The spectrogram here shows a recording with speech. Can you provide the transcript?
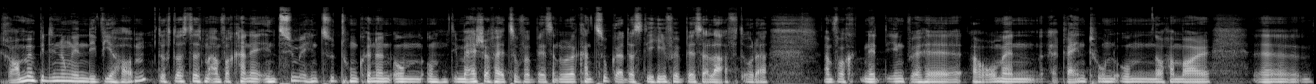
Rahmenbedingungen, die wir haben, durch das, dass wir einfach keine Enzyme hinzutun können, um, um die Maischafheit zu verbessern oder kein Zucker, dass die Hefe besser läuft oder einfach nicht irgendwelche Aromen reintun, um noch einmal äh, ein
